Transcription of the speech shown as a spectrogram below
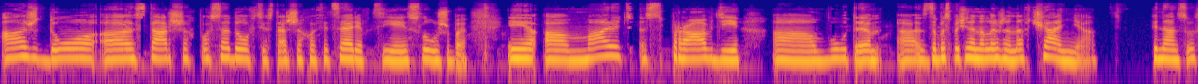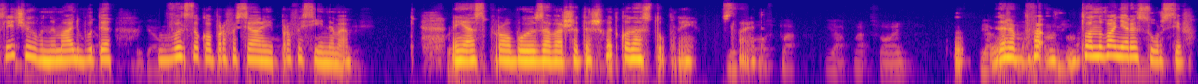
аж до е, старших посадовців, старших офіцерів цієї служби, і мають справді е, бути забезпечене належне навчання фінансових слідчих. Вони мають бути високопрофесійними. Я спробую завершити швидко. Наступний слайд. Планування ресурсів.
